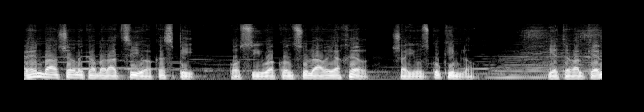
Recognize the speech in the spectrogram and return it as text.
והן באשר לקבלת סיוע כספי או סיוע קונסולרי אחר שהיו זקוקים לו. יתר על כן,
